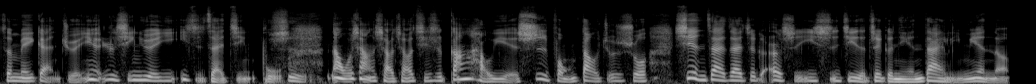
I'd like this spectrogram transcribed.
真没感觉，因为日新月异，一直在进步。是。那我想小乔其实刚好也适逢到，就是说现在在这个二十一世纪的这个年代里面呢。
